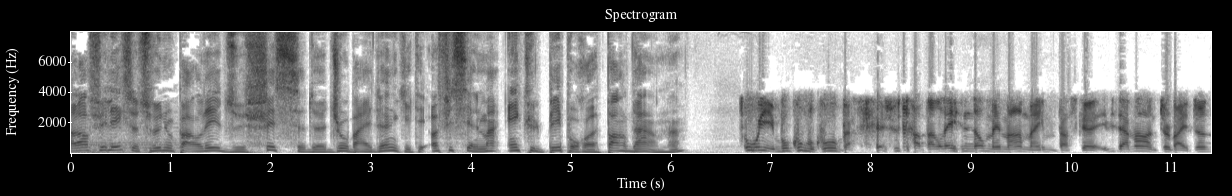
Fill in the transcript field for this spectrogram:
Alors, Félix, tu veux nous parler du fils de Joe Biden qui était officiellement inculpé pour euh, port d'armes, hein? Oui, beaucoup, beaucoup, parce que je t'en parlais énormément même, parce que, évidemment, Hunter Biden,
